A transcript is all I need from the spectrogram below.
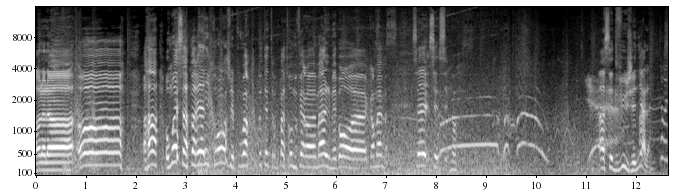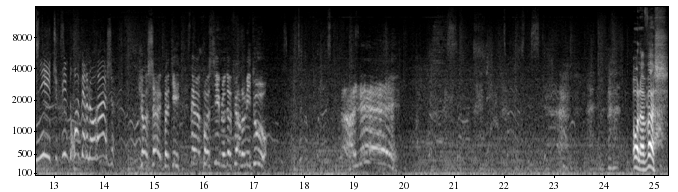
Oh là là Oh Ah Au moins ça apparaît à l'écran, je vais pouvoir peut-être pas trop me faire euh, mal, mais bon, euh, quand même. C'est... c'est... c'est- non. Ah, cette vue, géniale Tony, tu files droit vers l'orage. Je sais, petite, mais impossible de faire demi-tour Allez Oh la vache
